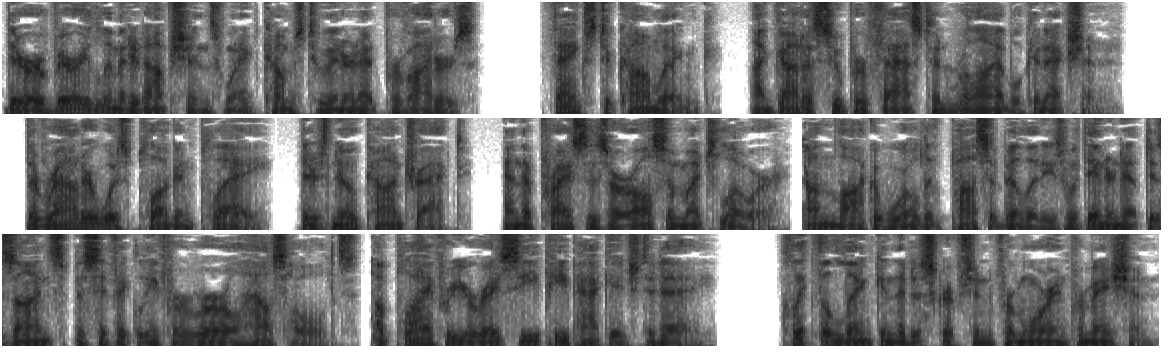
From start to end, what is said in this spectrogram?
There are very limited options when it comes to internet providers. Thanks to Comlink, I got a super fast and reliable connection. The router was plug and play, there's no contract, and the prices are also much lower. Unlock a world of possibilities with internet designed specifically for rural households. Apply for your ACP package today. Click the link in the description for more information.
